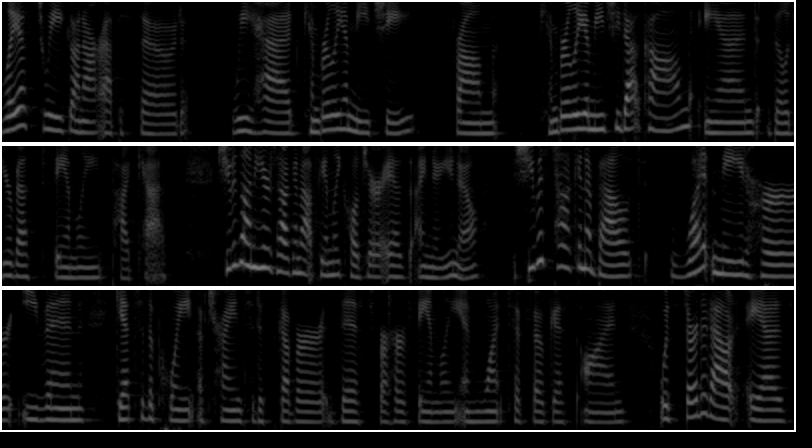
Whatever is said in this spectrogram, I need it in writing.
Last week on our episode, we had Kimberly Amici from KimberlyAmici.com and Build Your Best Family podcast. She was on here talking about family culture, as I know you know. She was talking about what made her even get to the point of trying to discover this for her family and want to focus on what started out as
